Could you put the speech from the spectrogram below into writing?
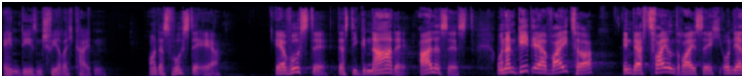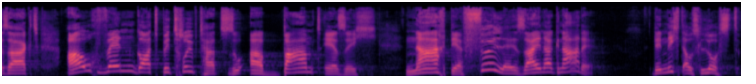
in diesen Schwierigkeiten. Und das wusste er. Er wusste, dass die Gnade alles ist. Und dann geht er weiter in Vers 32 und er sagt, auch wenn Gott betrübt hat, so erbarmt er sich nach der Fülle seiner Gnade. Denn nicht aus Lust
